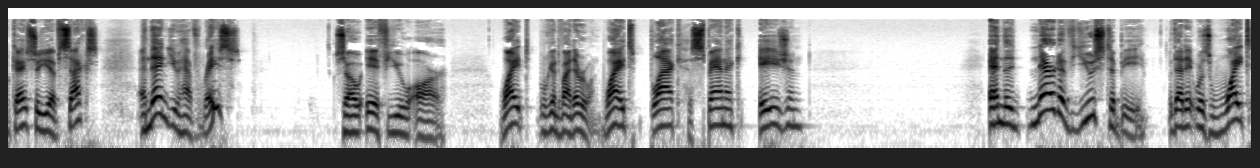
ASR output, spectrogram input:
Okay? So you have sex and then you have race. So if you are white, we're going to divide everyone. White, black, Hispanic, Asian. And the narrative used to be that it was white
